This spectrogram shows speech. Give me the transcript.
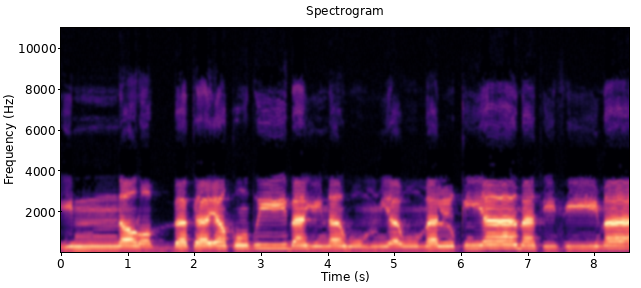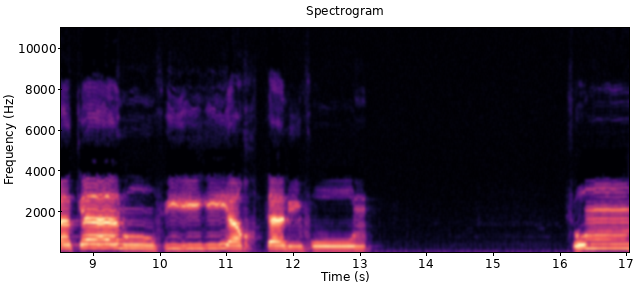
ان رب ربك يقضي بينهم يوم القيامه فيما كانوا فيه يختلفون ثم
